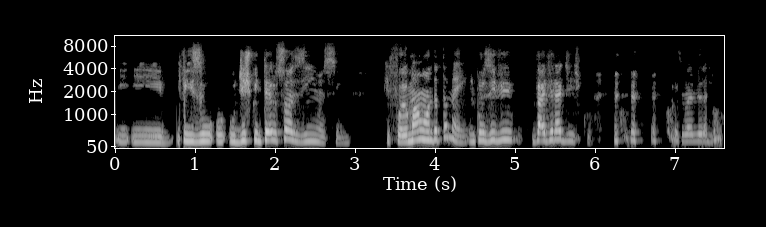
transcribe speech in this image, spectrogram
e, e fiz o, o, o disco inteiro sozinho, assim que foi uma onda também. Inclusive, vai virar disco. vai virar disco.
